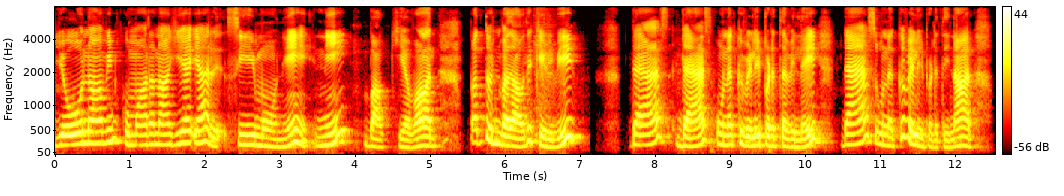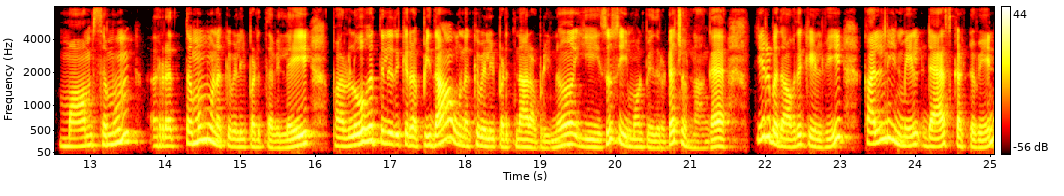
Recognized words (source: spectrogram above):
யோனாவின் குமாரனாகிய யாரு? சீமோனே நீ பாக்கியவான். பத்தொன்பதாவது கேள்வி. டேஸ் டேஸ் உனக்கு வெளிப்படுத்தவில்லை. டேஸ் உனக்கு வெளிப்படுத்தினார். மாம்சமும் இரத்தமும் உனக்கு வெளிப்படுத்தவில்லை. பரலோகத்தில் இருக்கிற பிதா உனக்கு வெளிப்படுத்தினார் அப்படின்னு இயேசு சீமோன் பேதர்கிட்ட சொன்னாங்க. இருபதாவது கேள்வி. கல்லின் மேல் டேஸ் கட்டுவேன்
